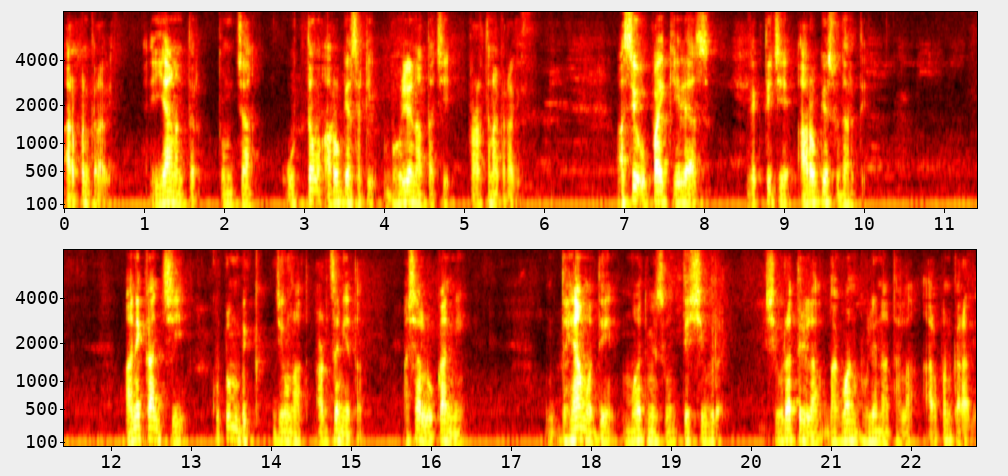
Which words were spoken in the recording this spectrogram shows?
अर्पण करावे. यानंतर तुमच्या उत्तम आरोग्यासाठी भोलेनाथाची प्रार्थना करावी. असे उपाय केल्यास व्यक्तीचे आरोग्य सुधारते. अनेकांची कुटुंबिक जीवनात अडचण येतात. अशा लोकांनी दह्यामध्ये मध मिसळून ते शिवर शिवरात्रीला भगवान भोलेनाथाला अर्पण करावे.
